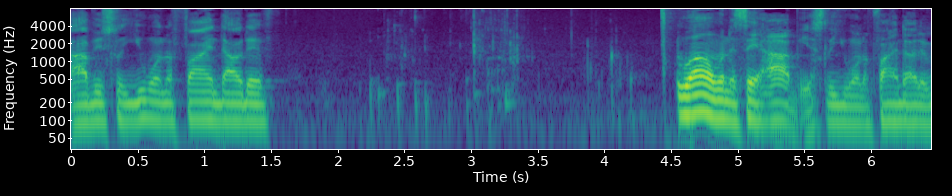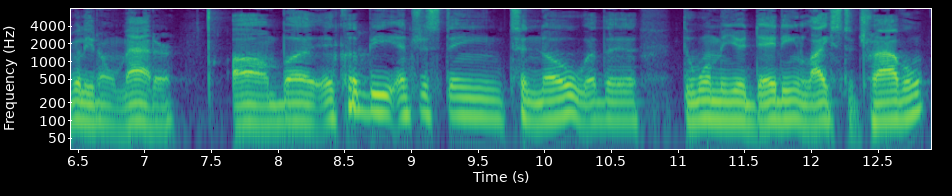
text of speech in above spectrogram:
obviously, you want to find out if. Well, I want to say obviously. You want to find out. It really don't matter. Um, but it could be interesting to know whether the woman you're dating likes to travel.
